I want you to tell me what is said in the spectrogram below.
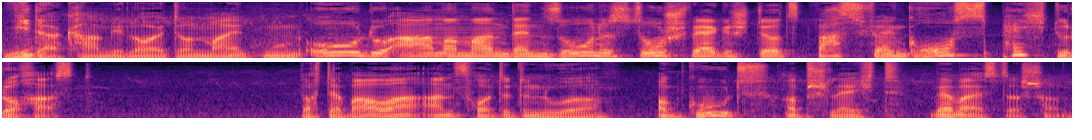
Wieder kamen die Leute und meinten, oh du armer Mann, dein Sohn ist so schwer gestürzt, was für ein großes Pech du doch hast. Doch der Bauer antwortete nur, ob gut, ob schlecht, wer weiß das schon.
